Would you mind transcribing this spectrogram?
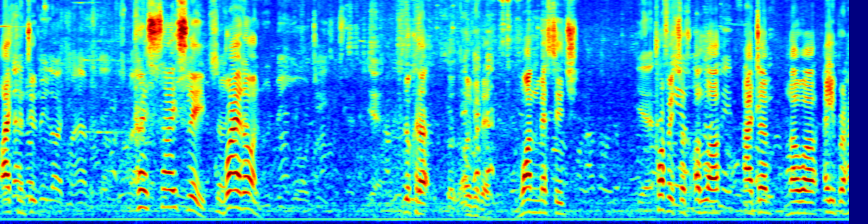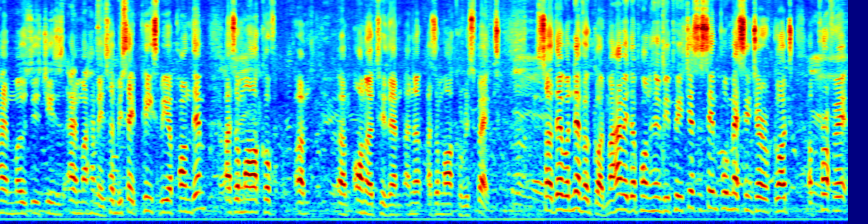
I can do be like Muhammad then? 'cause Muhammad- precisely. So right Muhammad on. Would be your Jesus. Yeah. Look at that look over there. One message. Yeah. Prophets of Allah, Adam, Noah, Abraham, Moses, Jesus, and Muhammad. So we say peace be upon them as a mark of um, um, honor to them and uh, as a mark of respect. So they were never God. Muhammad, upon whom be peace, just a simple messenger of God, a prophet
